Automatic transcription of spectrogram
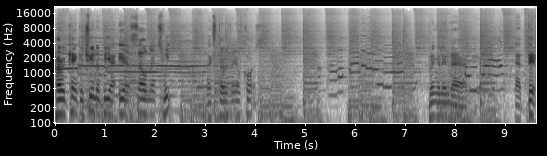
Hurricane Katrina be at ESL next week. Next Thursday, of course. Bringing in that that diff.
